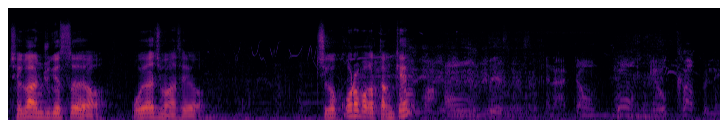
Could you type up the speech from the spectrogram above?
제가 안 죽였어요. 오해하지 마세요. 지가 your company.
